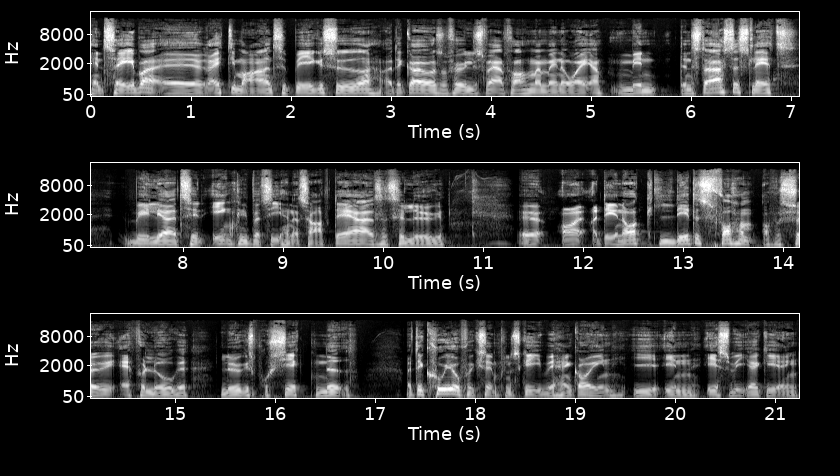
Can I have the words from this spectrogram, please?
han taber øh, rigtig meget til begge sider, og det gør jo selvfølgelig svært for ham at manøvrere. Men den største slat vælger til et enkelt parti, han har tabt, det er altså til Lykke. Øh, og, og det er nok lettest for ham at forsøge at få lukket Lykkes projekt ned. Og det kunne jo for eksempel ske, ved at han går ind i en SV-regering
